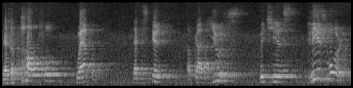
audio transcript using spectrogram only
There's a powerful weapon that the Spirit of God uses, which is His Word.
